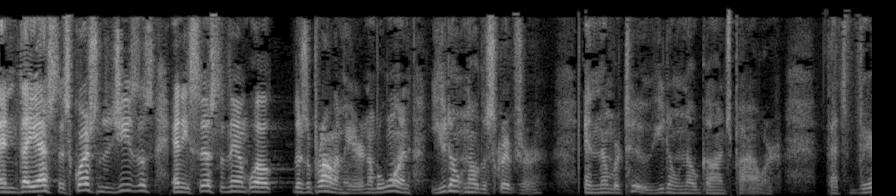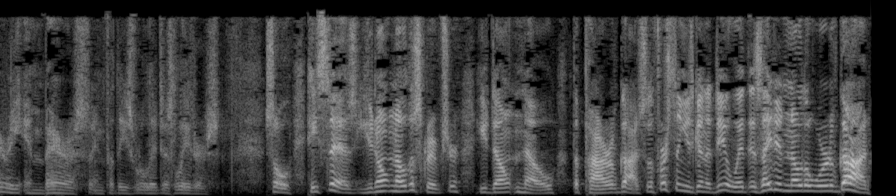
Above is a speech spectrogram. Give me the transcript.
And they ask this question to Jesus, and he says to them, Well, there's a problem here. Number one, you don't know the scripture. And number two, you don't know God's power. That's very embarrassing for these religious leaders. So he says, you don't know the scripture, you don't know the power of God. So the first thing he's going to deal with is they didn't know the word of God.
